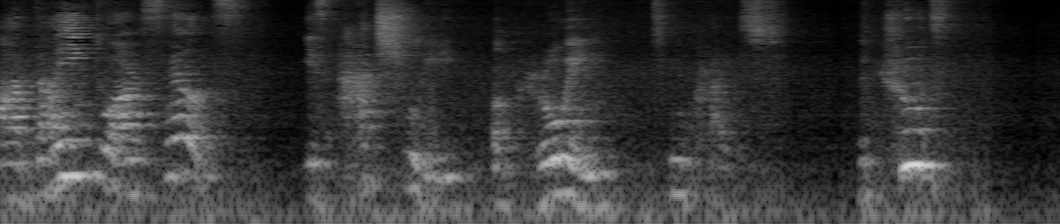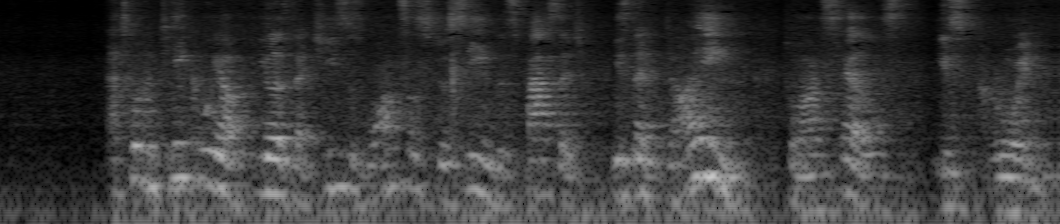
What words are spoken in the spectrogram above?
Our dying to ourselves is actually a growing to Christ. The truth that's going to take away our fears that Jesus wants us to see in this passage is that dying to ourselves is growing.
